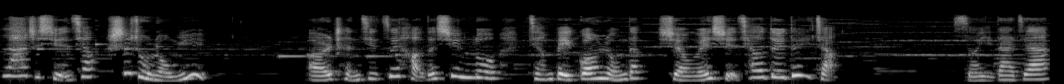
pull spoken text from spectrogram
拉着雪橇是种荣誉，而成绩最好的驯鹿将被光荣地选为雪橇队队长。所以大家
